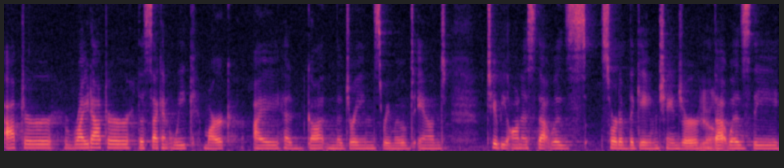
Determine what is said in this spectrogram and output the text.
after, right after the second week mark, I had gotten the drains removed, and to be honest, that was sort of the game changer. Yeah. That was the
